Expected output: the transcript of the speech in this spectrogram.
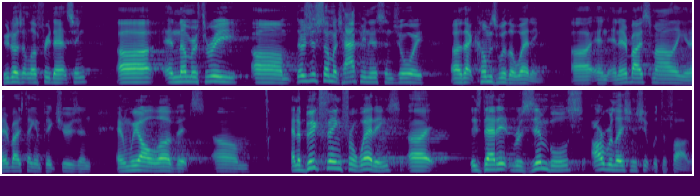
Who doesn't love free dancing? Uh, and number three, um, there's just so much happiness and joy uh, that comes with a wedding. Uh, and, and everybody's smiling and everybody's taking pictures, and, and we all love it. Um, and a big thing for weddings uh, is that it resembles our relationship with the Father.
